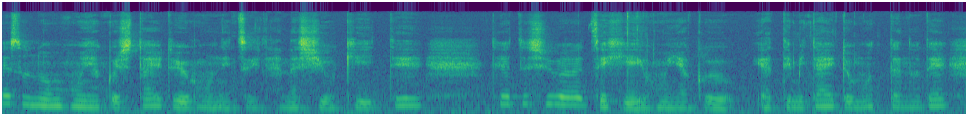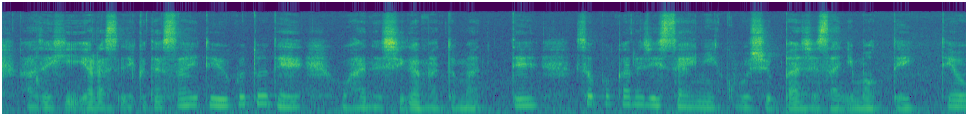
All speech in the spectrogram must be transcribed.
でその翻訳したいという本について話を聞いてで私は是非翻訳やってみたいと思ったのであぜひやらせてくださいということでお話がまとまってそこから実際にこう出版社さんに持って行ってを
